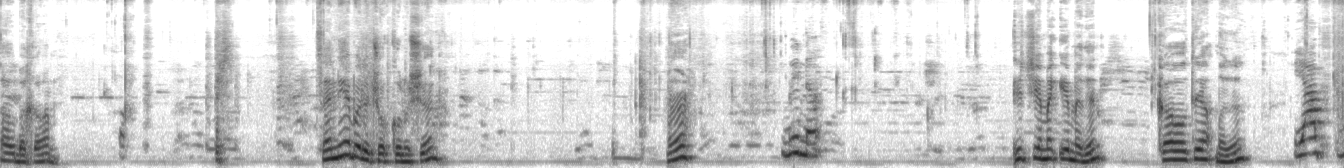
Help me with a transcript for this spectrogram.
Al bakalım. Sen niye böyle çok konuşuyorsun? Ha? Bunu Hiç yemek yemedin. Kahvaltı yapmadın. yaptım.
